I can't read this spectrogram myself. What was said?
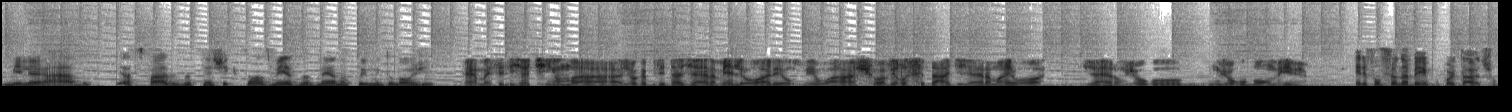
melhorado. E as fases, assim, achei que são as mesmas, né, eu não fui muito longe. É, mas ele já tinha uma. A jogabilidade já era melhor, eu, eu acho, a velocidade já era maior. Já era um jogo. um jogo bom mesmo. Ele funciona bem pro portátil.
